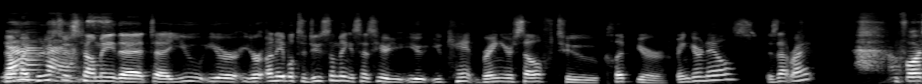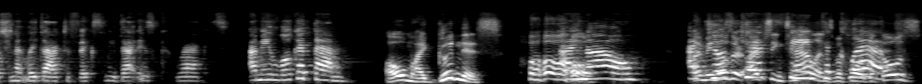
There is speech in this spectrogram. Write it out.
Now, yes. my producers tell me that uh, you you're you're unable to do something. It says here you, you you can't bring yourself to clip your fingernails. Is that right? Unfortunately, Dr. Fix Me, that is correct. I mean, look at them. Oh my goodness. Oh. I know. I, I mean, those are I've seen talons before, clip. but those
